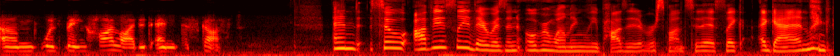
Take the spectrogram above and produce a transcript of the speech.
um, was being highlighted and discussed. And so obviously there was an overwhelmingly positive response to this. Like again, like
